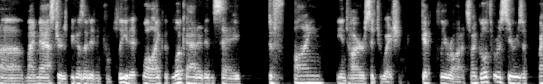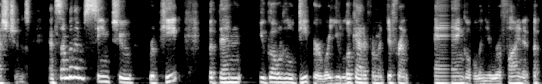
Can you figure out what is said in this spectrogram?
uh, my master's because i didn't complete it well i could look at it and say define the entire situation get clear on it. So i go through a series of questions and some of them seem to repeat but then you go a little deeper where you look at it from a different angle and you refine it. But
